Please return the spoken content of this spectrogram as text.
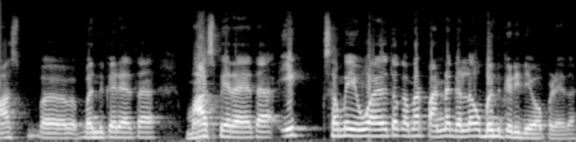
માસ્ક બંધ કર્યા હતા માસ્ક પહેરાયા હતા. એક સમય એવો આવ્યો હતો કે અમારે પાનના ગલ્લાઓ બંધ કરી દેવા પડ્યા હતા.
